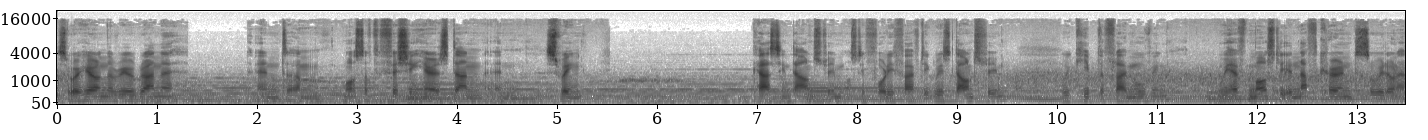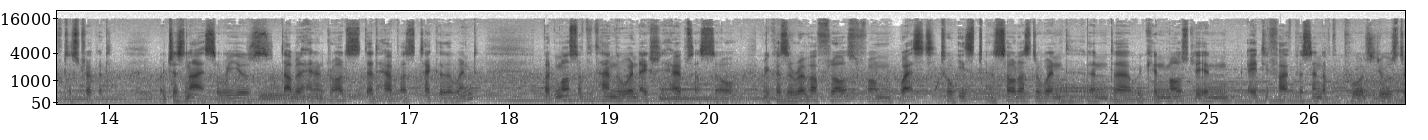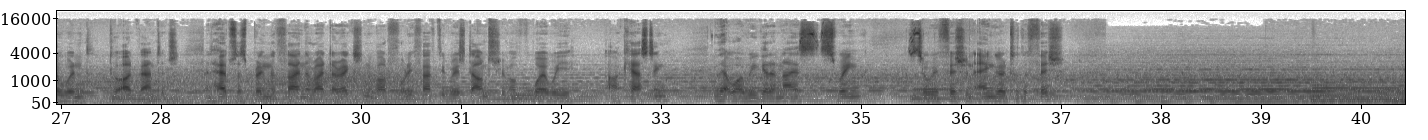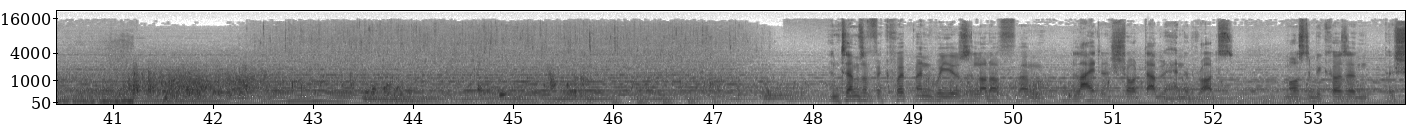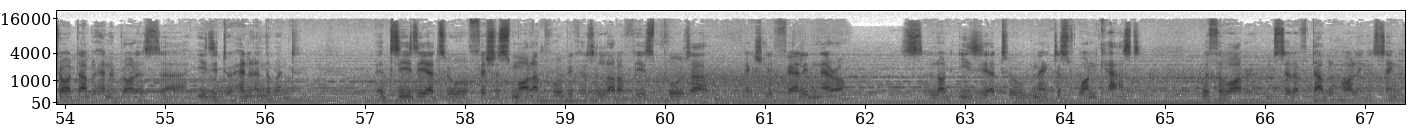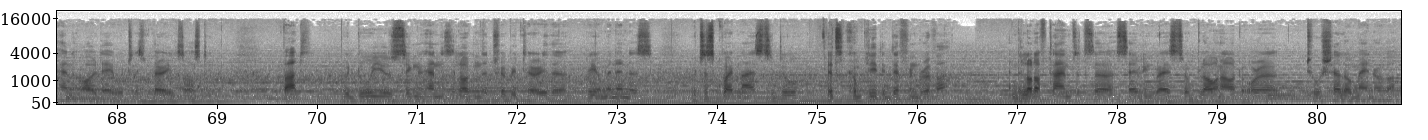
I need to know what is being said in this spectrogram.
So we're here on the Rio Grande and um, most of the fishing here is done in swing. Casting downstream, mostly 45 degrees downstream. We keep the fly moving. We have mostly enough current so we don't have to strip it, which is nice. So we use double-handed rods that help us tackle the wind. But most of the time the wind actually helps us so because the river flows from west to east and so does the wind and uh, we can mostly in 85% of the pools use the wind to our advantage. It helps us bring the fly in the right direction about 45 degrees downstream of where we are casting. That way we get a nice swing so we fish an angle to the fish. In terms of equipment, we use a lot of um, light and short double-handed rods, mostly because a short double-handed rod is uh, easy to handle in the wind. It's easier to fish a smaller pool because a lot of these pools are actually fairly narrow. It's a lot easier to make just one cast with the water instead of double hauling a single hand all day, which is very exhausting. But we do use single handers a lot in the tributary, the Rio Menendez, which is quite nice to do. It's a completely different river, and a lot of times it's a saving grace to a blown out or a too shallow main river.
